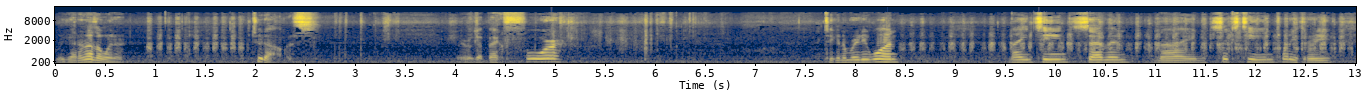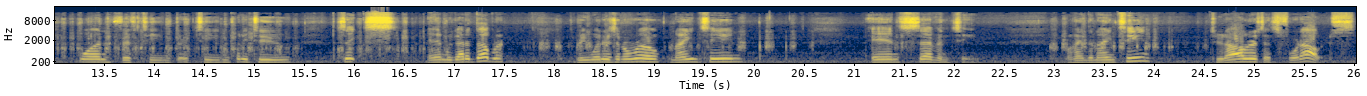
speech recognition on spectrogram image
We got another winner. $2. There we got back 4. Ticket number 81. 19, 7, 9, 16, 23, 1, 15, 13, 22, 6, and we got a doubler. Three winners in a row 19 and 17. Behind the 19, $2, that's $4.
